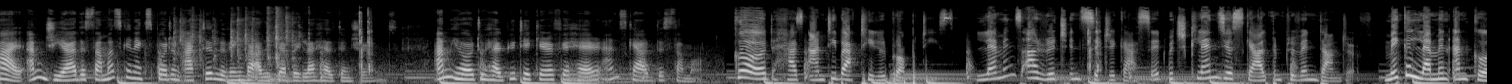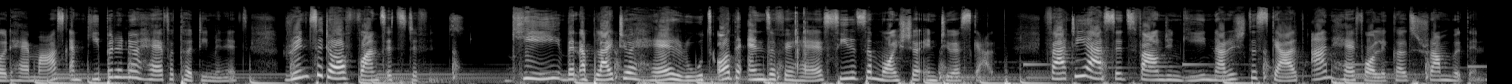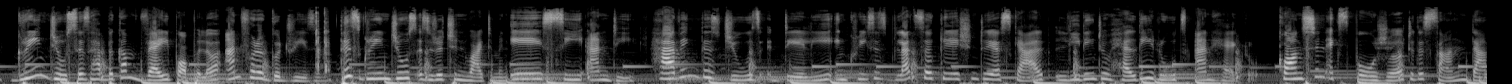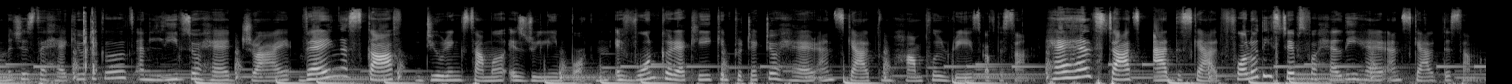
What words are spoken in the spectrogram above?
Hi, I'm Gia, the summer skin expert on Activ Living by Aditya Birla Health Insurance. I'm here to help you take care of your hair and scalp this summer. Curd has antibacterial properties. Lemons are rich in citric acid, which cleanse your scalp and prevent dandruff. Make a lemon and curd hair mask and keep it in your hair for 30 minutes. Rinse it off once it stiffens. Ghee, when applied to your hair roots or the ends of your hair, seals the moisture into your scalp. Fatty acids found in ghee nourish the scalp and hair follicles from within. Green juices have become very popular and for a good reason. This green juice is rich in vitamin A, C, and D. Having this juice daily increases blood circulation to your scalp, leading to healthy roots and hair growth. Constant exposure to the sun damages the hair cuticles and leaves your hair dry. Wearing a scarf during summer is really important. If worn correctly, can protect your hair and scalp from harmful rays of the sun. Hair health starts at the scalp. Follow these tips for healthy hair and scalp this summer.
